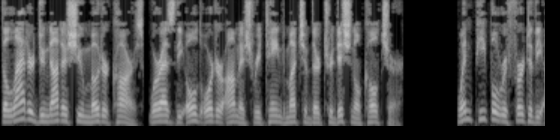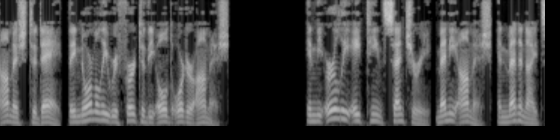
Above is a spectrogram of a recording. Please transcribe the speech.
The latter do not eschew motor cars, whereas the Old Order Amish retained much of their traditional culture. When people refer to the Amish today, they normally refer to the Old Order Amish. In the early 18th century, many Amish, and Mennonites,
